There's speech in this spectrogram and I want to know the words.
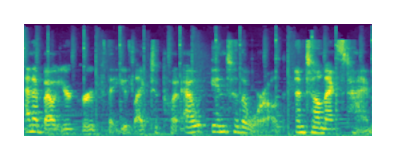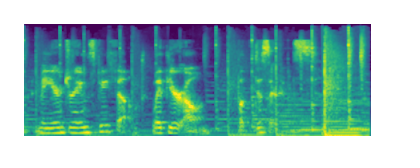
and about your group that you'd like to put out into the world. Until next time, may your dreams be filled with your own book desserts.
